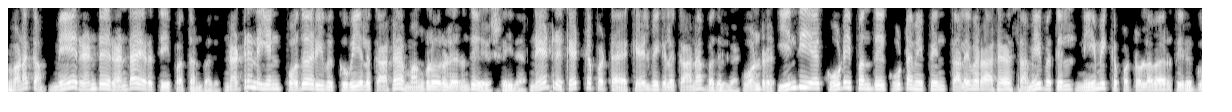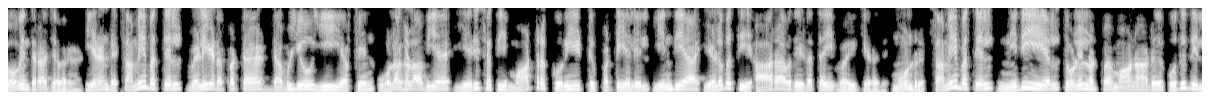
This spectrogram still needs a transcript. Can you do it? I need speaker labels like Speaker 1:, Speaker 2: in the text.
Speaker 1: வணக்கம். மே ரெண்டு ரெண்டாயிரத்தி பத்தொன்பது. நற்றினையின் பொது அறிவு குவியலுக்காக மங்களூரிலிருந்து ஸ்ரீதர். நேற்று கேட்கப்பட்ட கேள்விகளுக்கான பதில்கள். ஒன்று இந்திய கூடைப்பந்து கூட்டமைப்பின் தலைவராக சமீபத்தில் நியமிக்கப்பட்டுள்ளவர் திரு கோவிந்தராஜ் அவர்கள். இரண்டு சமீபத்தில் வெளியிடப்பட்ட டபிள்யூஇஎஃப் இன் உலகளாவிய எரிசக்தி மாற்ற குறியீட்டு பட்டியலில் இந்தியா எழுபத்தி ஆறாவது இடத்தை வகிக்கிறது. மூன்று சமீபத்தில் நிதியியல் தொழில்நுட்ப மாநாடு புதுதில்லி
